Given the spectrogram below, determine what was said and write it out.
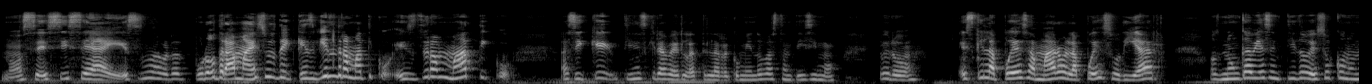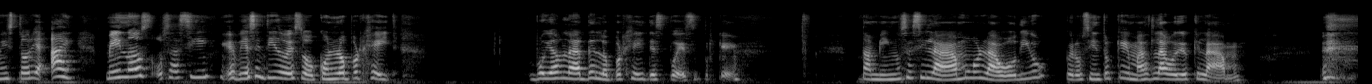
no sé si sea eso, la verdad, puro drama. Eso de que es bien dramático, es dramático. Así que tienes que ir a verla, te la recomiendo bastantísimo. Pero es que la puedes amar o la puedes odiar. Nunca había sentido eso con una historia. Ay, menos, o sea, sí, había sentido eso con Love or Hate. Voy a hablar de Love or Hate después, porque también no sé si la amo o la odio, pero siento que más la odio que la amo.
